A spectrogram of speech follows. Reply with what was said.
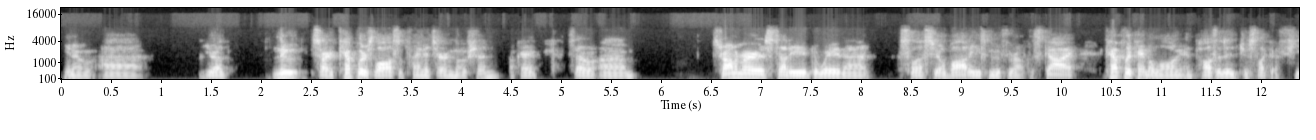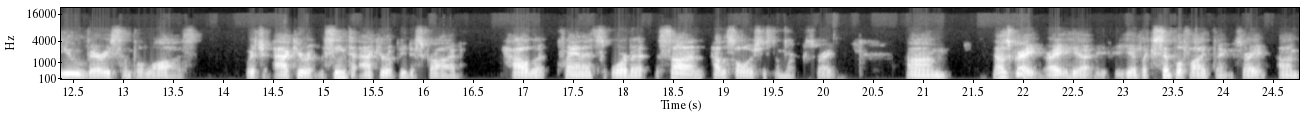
you know, uh, you have new, sorry, Kepler's laws of planetary motion. Okay, so um, astronomers studied the way that celestial bodies move throughout the sky, Kepler came along and posited just like a few very simple laws, which accurately seem to accurately describe how the planets orbit the sun, how the solar system works, right? Um, that was great, right? He had, he had like simplified things, right? Um,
